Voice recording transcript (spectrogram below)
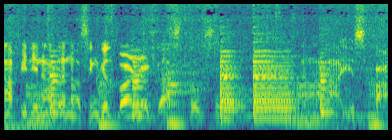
napili natin no, single burner gas stove so naayos pa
